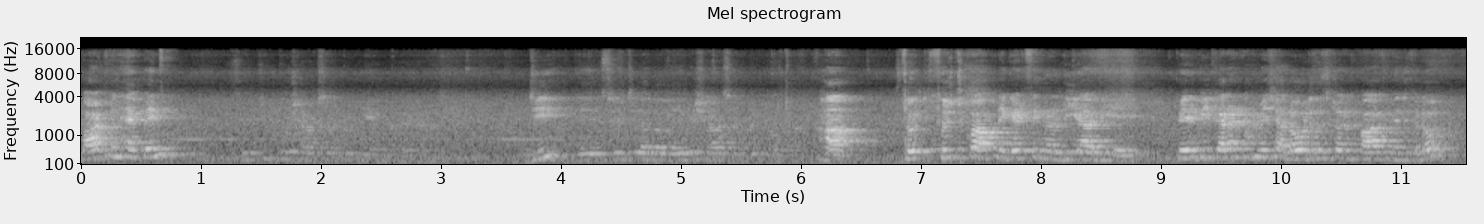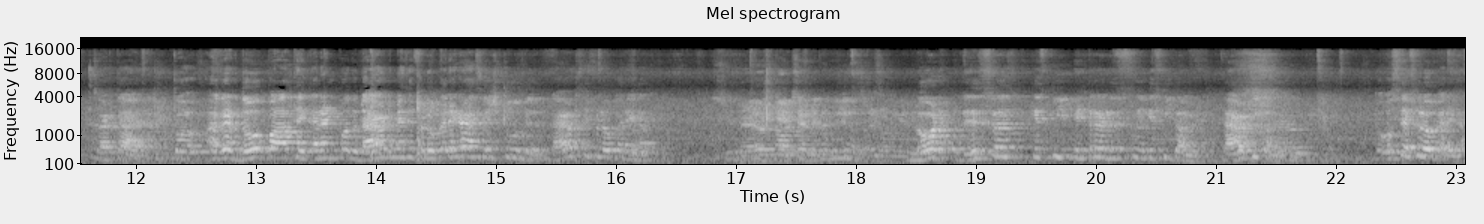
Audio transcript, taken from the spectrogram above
what will happen जी? हाँ स्विच को आपने गेट सिग्नल दिया भी है। फिर भी करंट हमेशा लोड रेजिस्टेंस पाथ में फ्लो करता है। तो अगर दो पाथ है करंट को तो डायोड में से फ्लो करेगा या स्विच टू से। डायोड से फ्लो करेगा। लोड रेजिस्टेंस किसकी इंटर रेजिस्टेंस किसकी कम? है डायोड की कम। तो उससे फ्लो करेगा।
